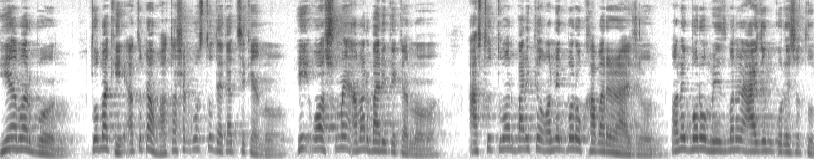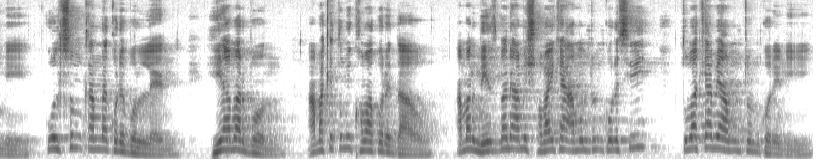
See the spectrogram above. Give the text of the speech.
হে আমার বোন, তোমাকে এতটা হতাশাগ্রস্ত দেখাচ্ছে কেন? এই অসময় আমার বাড়িতে কেন? আজ তো তোমার বাড়িতে অনেক বড় খাবারের আয়োজন, অনেক বড় মেজবানের আয়োজন করেছ তুমি। কুলসুম কান্না করে বললেন, হে আমার বোন, আমাকে তুমি ক্ষমা করে দাও। আমার মেজবানে আমি সবাইকে আমন্ত্রণ করেছি তোমাকে আমি আমন্ত্রণ করিনি।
